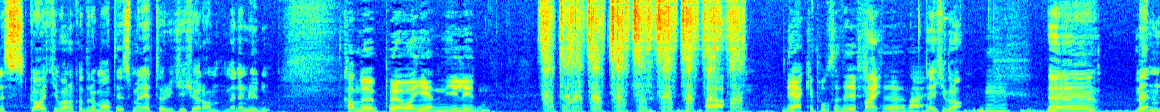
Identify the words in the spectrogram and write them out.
Det skal ikke være noe dramatisk, men jeg tør ikke kjøre den med den lyden. Kan du prøve å gjengi lyden? Ja. Det er ikke positivt. Nei, eh, Nei. Det er ikke bra. Mm. Eh, men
